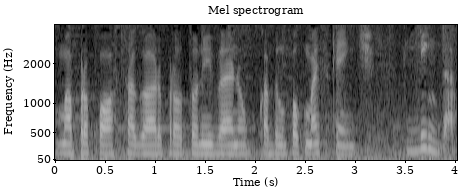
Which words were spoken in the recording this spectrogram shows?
uma proposta agora para outono e inverno, um cabelo um pouco mais quente. Linda.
